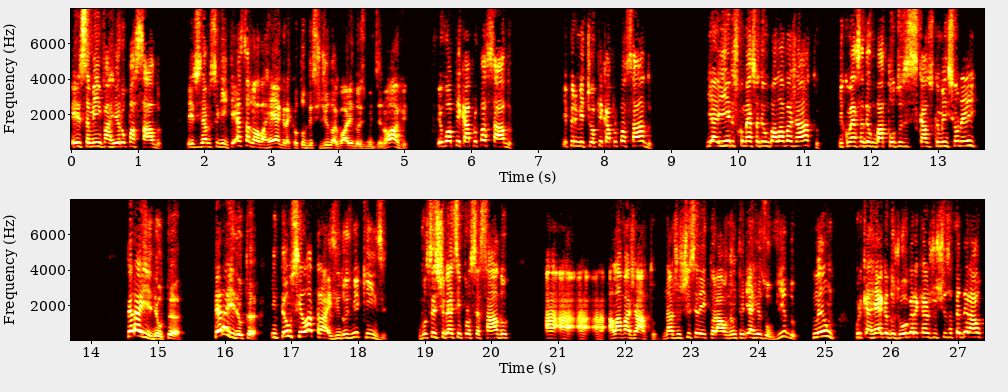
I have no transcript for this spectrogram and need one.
eles também varreram o passado. Eles disseram o seguinte: essa nova regra que eu estou decidindo agora em 2019, eu vou aplicar para o passado. E permitiu aplicar para o passado. E aí eles começam a derrubar Lava Jato. E começam a derrubar todos esses casos que eu mencionei. Peraí, Deltan. Peraí, Deltan. Então, se lá atrás, em 2015, vocês tivessem processado a, a, a, a Lava Jato na Justiça Eleitoral, não teria resolvido? Não, porque a regra do jogo era que era a Justiça Federal.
